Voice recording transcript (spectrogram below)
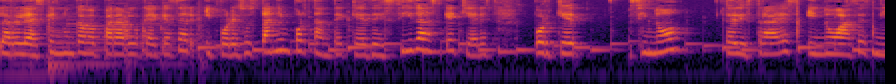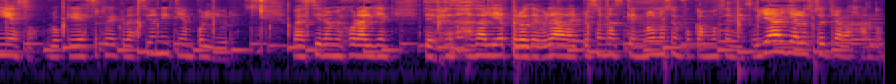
La realidad es que nunca va a parar lo que hay que hacer y por eso es tan importante que decidas qué quieres, porque si no, te distraes y no haces ni eso, lo que es recreación y tiempo libre. Va a decir a mejor alguien, de verdad, Dalia, pero de verdad, hay personas que no nos enfocamos en eso. Ya, ya lo estoy trabajando.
